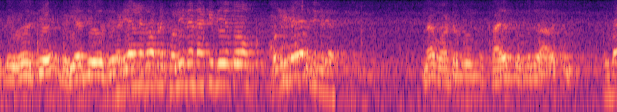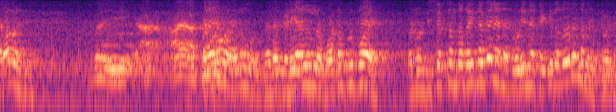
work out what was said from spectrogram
એટલે એવો છે ઘડિયાળ જેવો છે? ઘડિયાળને તો આપણે ખોલીને નાખી દઈએ તો બગડી જાય પછી ઘડિયાળ. ના વોટરપ્રૂફ ફાયરપ્રૂફ બધું આવે છે ને? એ બરાબર છે. પણ આ આ એનું એનું ઘડિયાળ વોટરપ્રૂફ હોય પણ એનું ડિસ્ટ્રક્શન તો થઈ શકે ને તોડીને ફેંકી દો ને તમે છોટે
